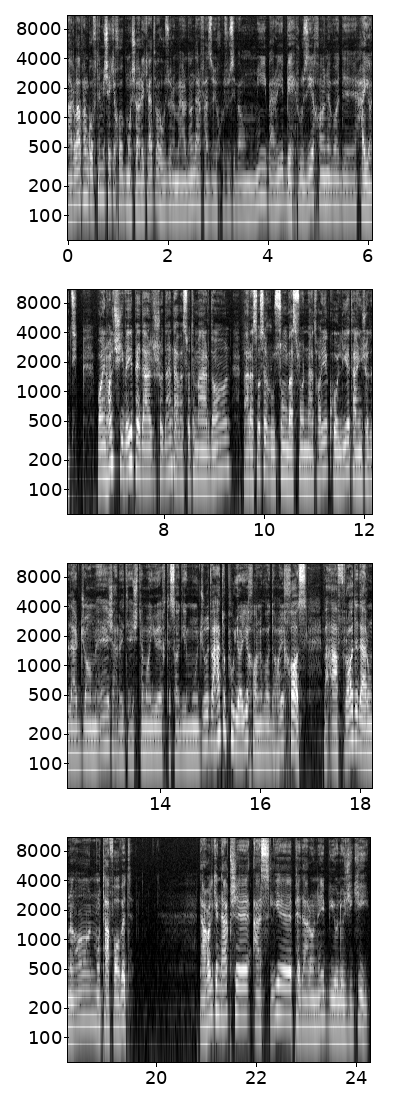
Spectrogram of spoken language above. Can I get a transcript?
اغلب هم گفته میشه که خب مشارکت و حضور مردان در فضای خصوصی و عمومی برای بهروزی خانواده حیاتی. با این حال شیوه پدر شدن توسط مردان بر اساس رسوم و سنت های کلی تعیین شده در جامعه شرایط اجتماعی و اقتصادی موجود و حتی پویایی خانواده های خاص و افراد درون آن متفاوته. در حالی که نقش اصلی پدرانه بیولوژیکی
